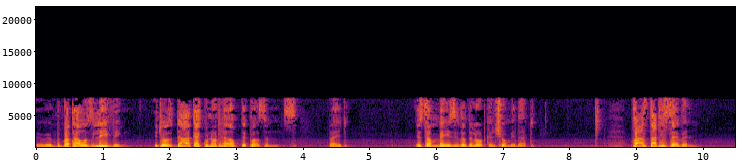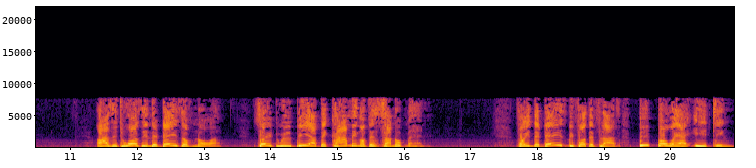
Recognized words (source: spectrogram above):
but I was leaving. It was dark. I could not help the persons. Right? It's amazing that the Lord can show me that. Verse 37. As it was in the days of Noah, so it will be at the coming of the Son of Man. For in the days before the floods, people were eating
